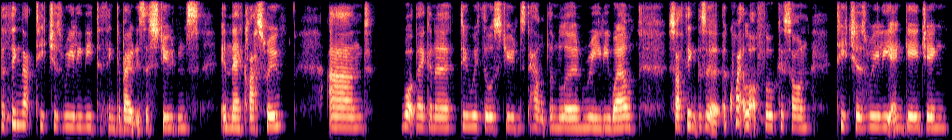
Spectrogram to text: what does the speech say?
the thing that teachers really need to think about is the students in their classroom and what they're going to do with those students to help them learn really well. So I think there's a, a, quite a lot of focus on teachers really engaging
